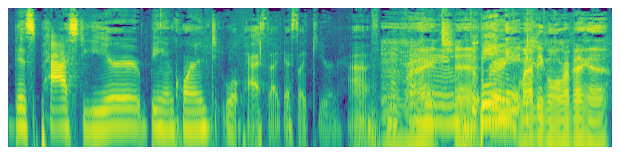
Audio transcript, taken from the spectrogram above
this past year being in quarantine, well, past I guess like year and a half, mm, Right, mm-hmm. shit. Being- Might be going Rebecca.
